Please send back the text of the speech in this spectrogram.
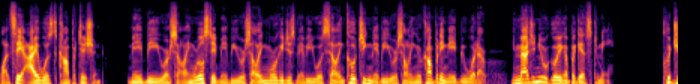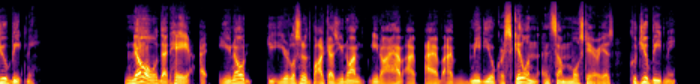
let's say I was the competition. Maybe you are selling real estate, maybe you were selling mortgages, maybe you were selling coaching, maybe you were selling your company, maybe whatever. Imagine you were going up against me. Could you beat me? Know that, hey, I, you know, you're listening to the podcast, you know I'm, you know, I have, I, I have, I have mediocre skill in, in some most areas. Could you beat me?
